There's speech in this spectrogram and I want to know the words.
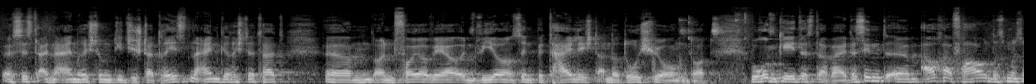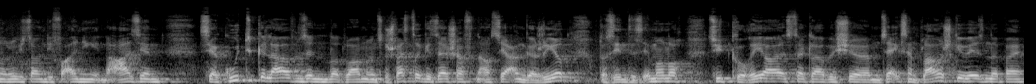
Es ist eine Einrichtung, die die Stadt Dresden eingerichtet hat. Ähm, und Feuerwehr und wir sind beteiligt an der Durchführung dort. Worum geht es dabei? Das sind ähm, auch Erfahrungen, das muss man wirklich sagen, die vor allen Dingen in Asien sehr gut gelaufen sind. Dort waren unsere Schwestergesellschaften auch sehr engagiert. Oder sind es immer noch. Südkorea ist da, glaube ich, ähm, sehr exemplarisch gewesen dabei.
